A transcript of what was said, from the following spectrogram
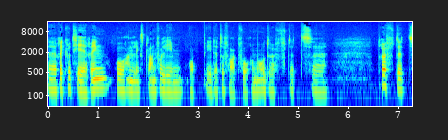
eh, rekruttering og handlingsplan for LIM opp i dette fagforumet og drøftet, drøftet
